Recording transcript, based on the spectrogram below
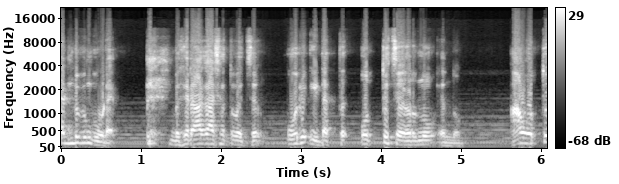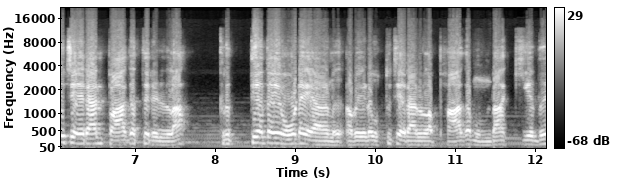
രണ്ടും കൂടെ ബഹിരാകാശത്ത് വെച്ച് ഒരു ഇടത്ത് ഒത്തുചേർന്നു എന്നും ആ ഒത്തുചേരാൻ പാകത്തിലുള്ള കൃത്യതയോടെയാണ് അവയുടെ ഒത്തുചേരാനുള്ള ഭാഗം ഉണ്ടാക്കിയത്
